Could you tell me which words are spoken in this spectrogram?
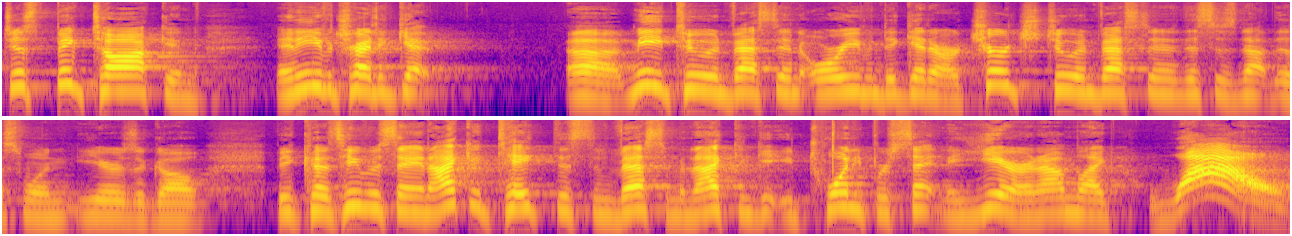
just big talk, and, and he even tried to get uh, me to invest in, or even to get our church to invest in it. This is not this one years ago, because he was saying, I could take this investment I can get you 20% in a year. And I'm like, wow,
